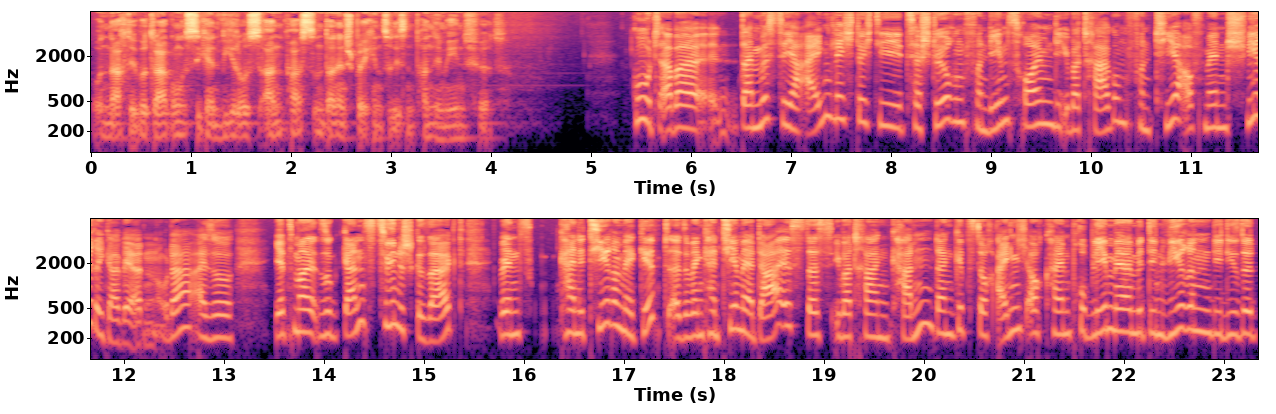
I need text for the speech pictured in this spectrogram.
und nach der Übertragung sich ein Virus anpasst und dann entsprechend zu diesen Pandemien führt. Gut, aber äh, da müsste ja eigentlich durch die Zerstörung von Lebensräumen die Übertragung von Tier auf Mensch schwieriger werden, oder? Also jetzt mal so ganz zynisch gesagt, wenn es keine Tiere mehr gibt, also wenn kein Tier mehr da ist, das übertragen kann, dann gibt es doch eigentlich auch kein Problem mehr mit den Viren, die diese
